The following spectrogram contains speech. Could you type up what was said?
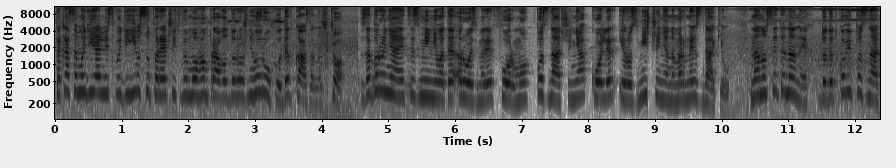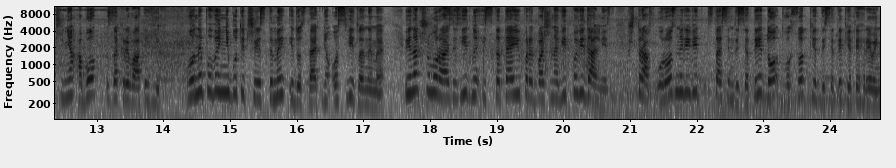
Така самодіяльність водіїв суперечить вимогам правил дорожнього руху, де вказано, що забороняється змінювати розміри, форму, позначення, колір і розміщення номерних знаків, наносити на них додаткові позначення або закривати їх. Вони повинні бути чистими і достатньо освітленими. В інакшому разі, згідно із статтею, передбачена відповідальність штраф у розмірі від 170 до 255 гривень.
